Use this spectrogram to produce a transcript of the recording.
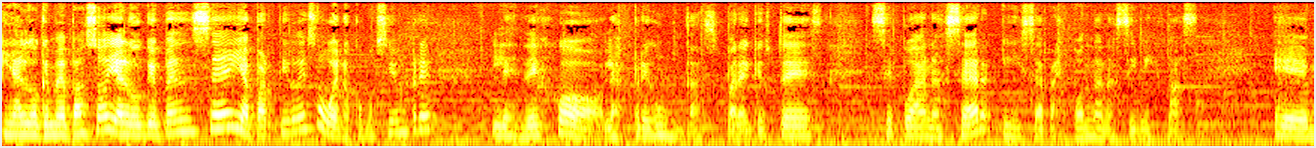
y algo que me pasó y algo que pensé y a partir de eso, bueno, como siempre, les dejo las preguntas para que ustedes se puedan hacer y se respondan a sí mismas. Em,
